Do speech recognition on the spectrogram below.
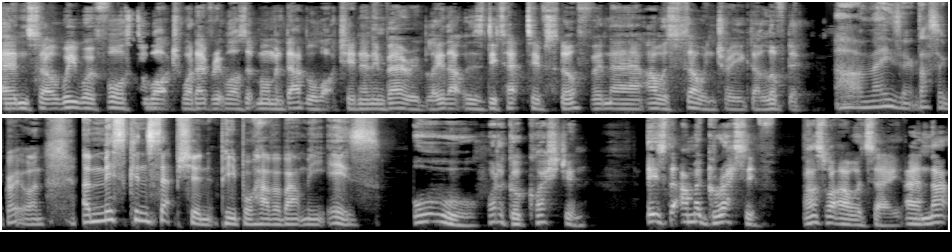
And so we were forced to watch whatever it was that mum and dad were watching, and invariably that was detective stuff. And uh, I was so intrigued. I loved it. Oh, amazing. That's a great one. A misconception people have about me is. Oh, what a good question. Is that I'm aggressive. That's what I would say. And that,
